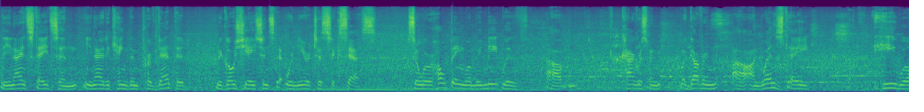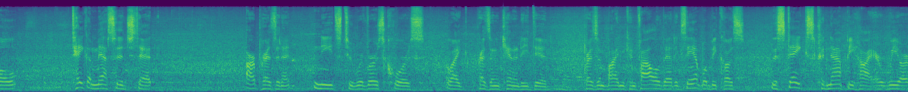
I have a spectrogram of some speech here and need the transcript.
the United States and United Kingdom prevented negotiations that were near to success. So we're hoping when we meet with um, Congressman McGovern uh, on Wednesday, he will take a message that our president needs to reverse course like President Kennedy did. President Biden can follow that example because the stakes could not be higher. We are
